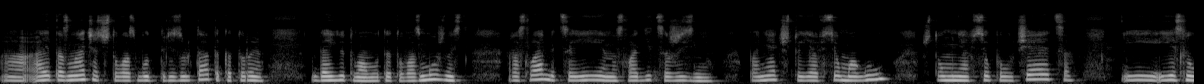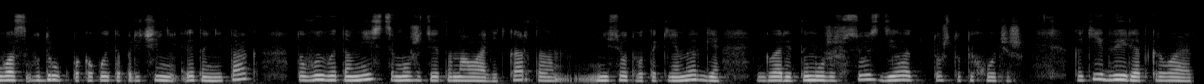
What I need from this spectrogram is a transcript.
А, а это значит, что у вас будут результаты, которые дают вам вот эту возможность расслабиться и насладиться жизнью понять, что я все могу, что у меня все получается. И если у вас вдруг по какой-то причине это не так, то вы в этом месяце можете это наладить. Карта несет вот такие энергии и говорит, ты можешь все сделать, то, что ты хочешь. Какие двери открывает?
